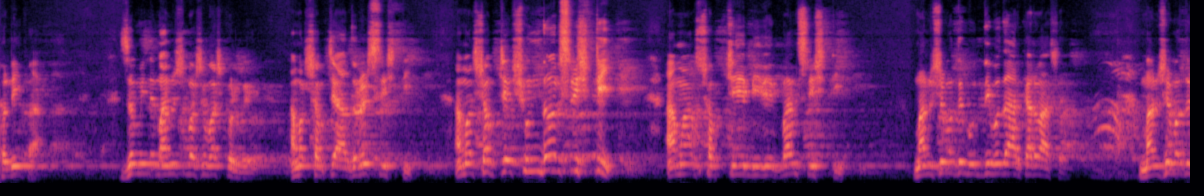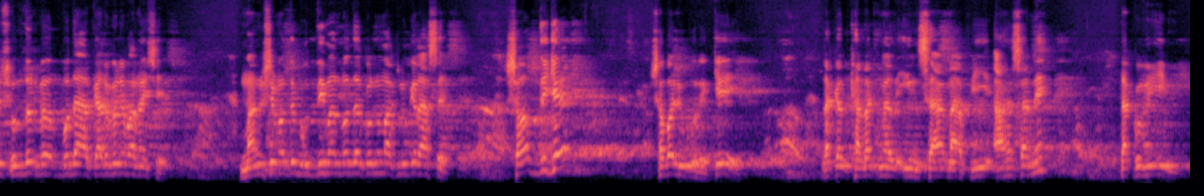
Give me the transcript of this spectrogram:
খলিফা। জমিনে মানুষ বসবাস করবে। আমার সবচেয়ে আদরের সৃষ্টি। আমার সবচেয়ে সুন্দর সৃষ্টি, আমার সবচেয়ে বিবেকবান সৃষ্টি। মানুষের মধ্যে বুদ্ধি বোধ আর কারও আসে। মানুষের মধ্যে সুন্দর বোধ আর কারও করে বানাইছে। মানুষের মধ্যে বুদ্ধিমান বোধ কোনো মাকলুকের আসে। সব দিকে সবার উপরে। কে? লাকাত খালাকনাল ইনসান আফি আহসানে তাকুবিম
